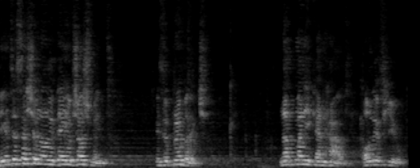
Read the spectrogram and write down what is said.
The intercession on the day of judgment is a privilege. Not many can have, only a few.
